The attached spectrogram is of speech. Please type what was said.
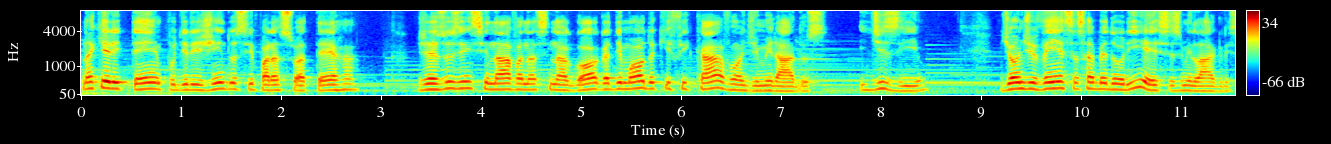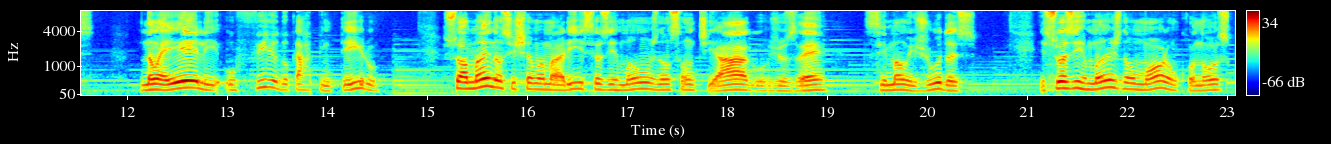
Naquele tempo, dirigindo-se para sua terra, Jesus ensinava na sinagoga de modo que ficavam admirados e diziam: De onde vem essa sabedoria e esses milagres? Não é ele o filho do carpinteiro? Sua mãe não se chama Maria e seus irmãos não são Tiago, José, Simão e Judas? E suas irmãs não moram conosco?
